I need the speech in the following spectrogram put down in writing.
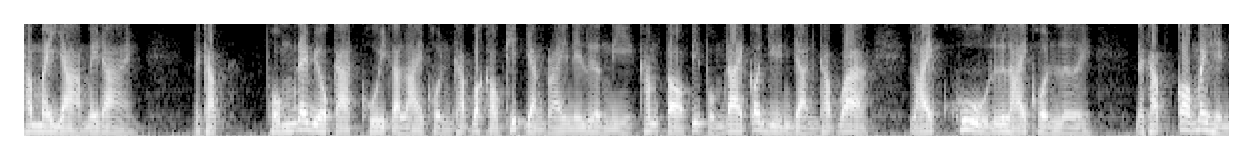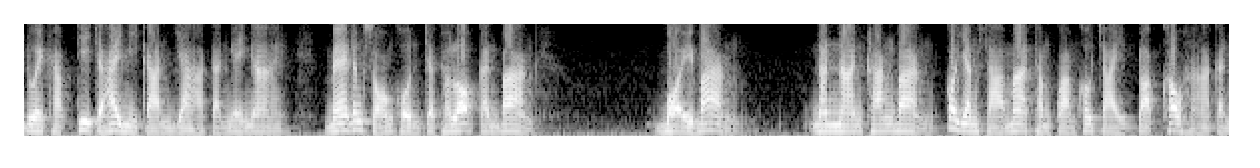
ทำไมหย่าไม่ได้นะครับผมได้มีโอกาสคุยกับหลายคนครับว่าเขาคิดอย่างไรในเรื่องนี้คำตอบที่ผมได้ก็ยืนยันครับว่าหลายคู่หรือหลายคนเลยนะครับ ก็ไม่เห็นด้วยครับที่จะให้มีการหย่ากันง่าย ๆ แม้ทั้งสองคนจะทะเลาะกันบ้าง บ่อยบ้าง นานๆครั้งบ้าง ก็ยังสามารถทำความเข้าใจปรับเข้าหากัน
